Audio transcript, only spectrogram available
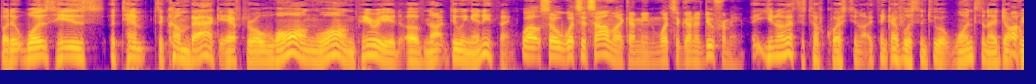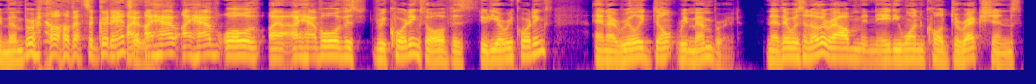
but it was his attempt to come back after a long, long period of not doing anything. Well, so what's it sound like? I mean, what's it going to do for me? You know, that's a tough question. I think I've listened to it once and I don't oh. remember. Oh, that's a good answer. I, I, have, I have all of, I, I have all of his recordings, all of his studio recordings, and I really don't remember it. Now, there was another album in 81 called Directions,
